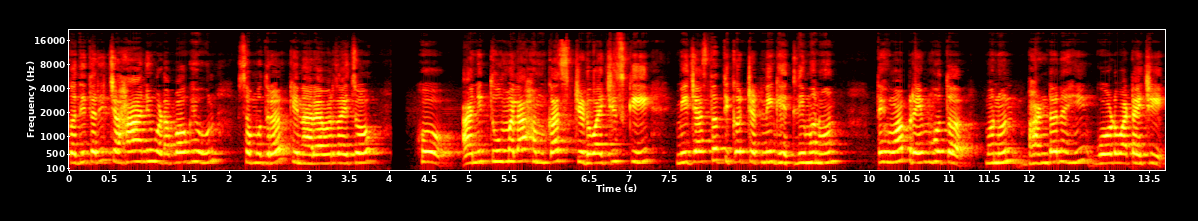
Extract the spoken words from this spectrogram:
कधीतरी चहा आणि वडापाव घेऊन समुद्र किनाऱ्यावर जायचो. हो आणि तू मला हमखास चिडवायचीस की मी जास्त तिखट चटणी घेतली म्हणून? तेव्हा प्रेम होतं म्हणून भांडणही गोड वाटायची.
